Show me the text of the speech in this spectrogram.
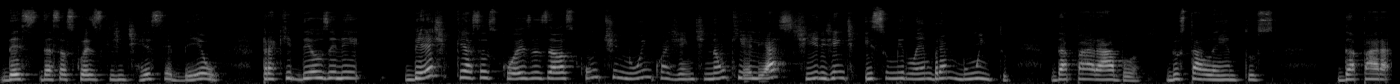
Dessas coisas que a gente recebeu, para que Deus ele deixe que essas coisas elas continuem com a gente, não que ele as tire. Gente, isso me lembra muito da parábola dos talentos, da para...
